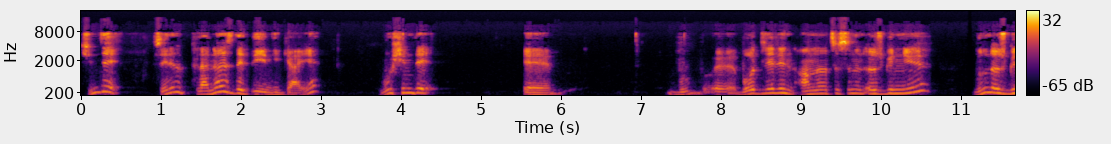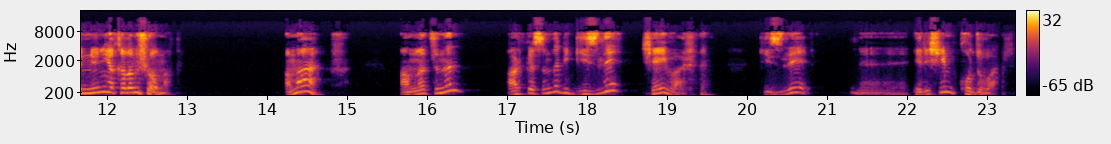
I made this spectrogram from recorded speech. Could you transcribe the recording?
Şimdi senin planöz dediğin hikaye bu şimdi e, bu, e, Baudelaire'in anlatısının özgünlüğü bunun özgünlüğünü yakalamış olmak. Ama anlatının arkasında bir gizli şey var. gizli e, erişim kodu var.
